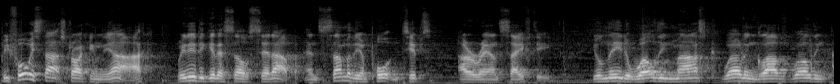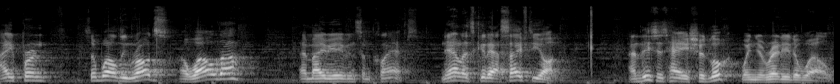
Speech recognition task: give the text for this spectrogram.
Before we start striking the arc, we need to get ourselves set up and some of the important tips are around safety. You'll need a welding mask, welding gloves, welding apron, some welding rods, a welder, and maybe even some clamps. Now let's get our safety on. And this is how you should look when you're ready to weld.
